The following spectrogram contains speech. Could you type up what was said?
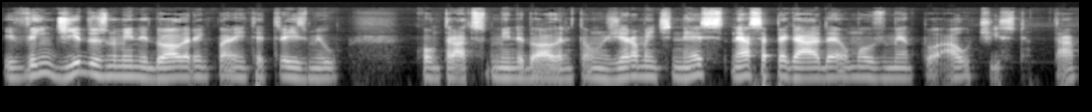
e vendidos no mini dólar em 43 mil contratos do mini dólar. Então, geralmente nesse, nessa pegada é um movimento altista. Tá?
